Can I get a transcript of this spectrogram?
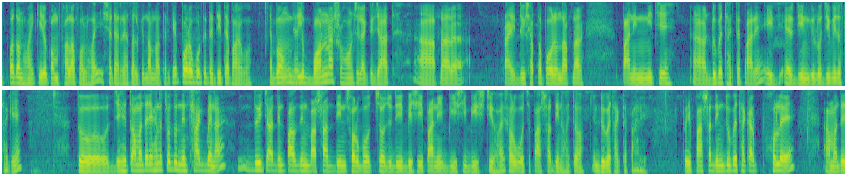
উৎপাদন হয় কীরকম ফলাফল হয় সেটার রেজাল্ট কিন্তু আপনাদেরকে পরবর্তীতে দিতে পারব। এবং যেহেতু বন্যা সহনশীল একটি জাত আপনার প্রায় দুই সপ্তাহ পর্যন্ত আপনার পানির নিচে ডুবে থাকতে পারে এই এর জিনগুলো জীবিত থাকে। তো যেহেতু আমাদের এখানে চোদ্দ দিন থাকবে না দুই চার দিন পাঁচ দিন বা সাত দিন সর্বোচ্চ যদি বেশি পানি বেশি বৃষ্টি হয় সর্বোচ্চ পাঁচ সাত দিন হয়তো ডুবে থাকতে পারে। তো এই পাঁচ সাত দিন ডুবে থাকার ফলে আমাদের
